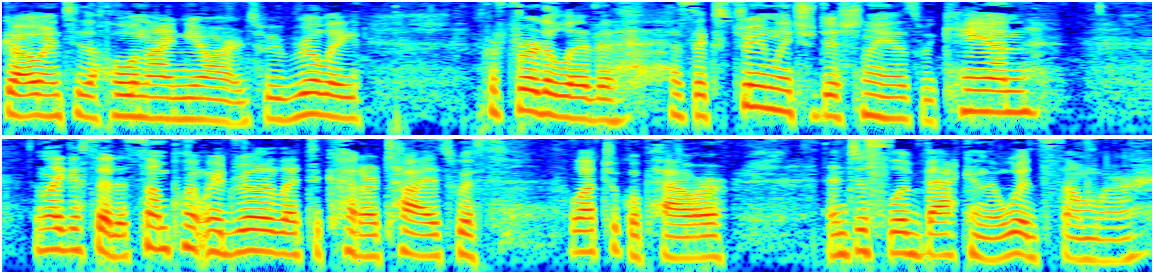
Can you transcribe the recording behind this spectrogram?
go into the whole nine yards. We really prefer to live as extremely traditionally as we can. And like I said, at some point we'd really like to cut our ties with electrical power and just live back in the woods somewhere.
